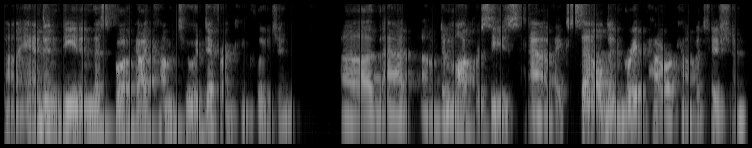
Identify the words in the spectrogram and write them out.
Uh, and indeed, in this book, I come to a different conclusion uh, that um, democracies have excelled in great power competition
